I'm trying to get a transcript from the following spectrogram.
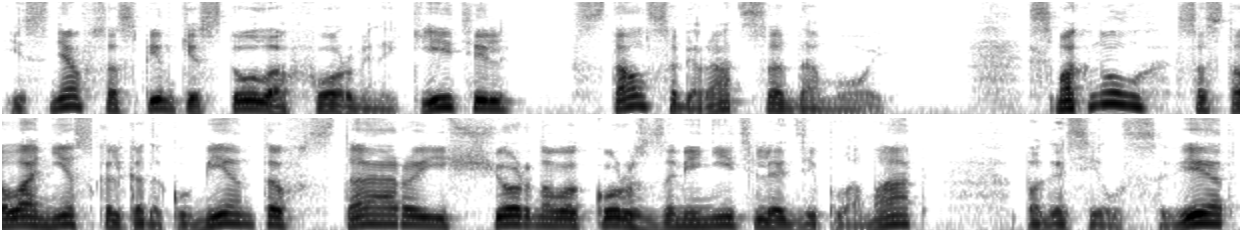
и, сняв со спинки стула форменный китель, стал собираться домой. Смахнул со стола несколько документов, старый из черного кожзаменителя дипломат, погасил свет,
